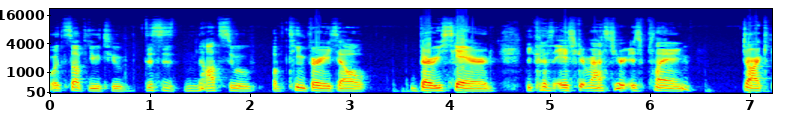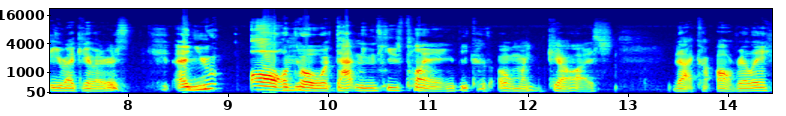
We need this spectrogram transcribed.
What's up, YouTube? This is Natsu of Team Fairy Tail, very scared because Ace Master is playing Dark Irregulars, and you all know what that means he's playing because oh my gosh, that oh really?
